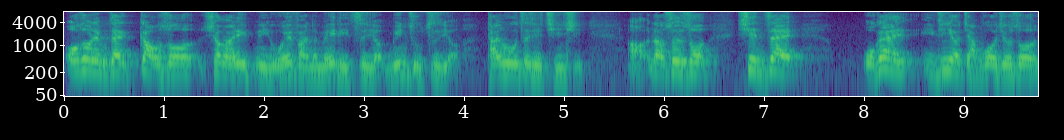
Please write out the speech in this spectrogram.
欧洲联盟在告说匈牙利你违反了媒体自由、民主自由。贪污这些情形，啊，那所以说现在我刚才已经有讲过，就是说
